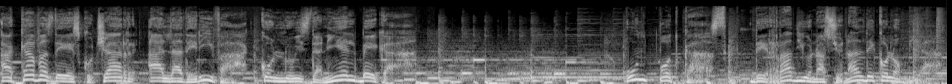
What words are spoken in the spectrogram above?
Acabas de escuchar A la Deriva con Luis Daniel Vega. Un podcast de Radio Nacional de Colombia.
